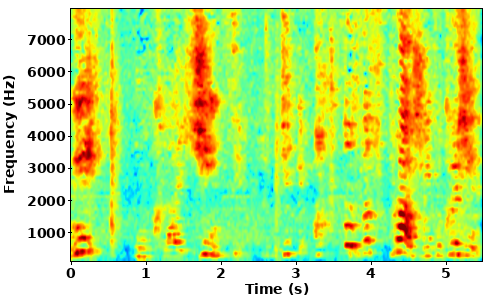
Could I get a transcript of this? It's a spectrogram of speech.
Ми українці. Дітки, а хто з вас справжній українець?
